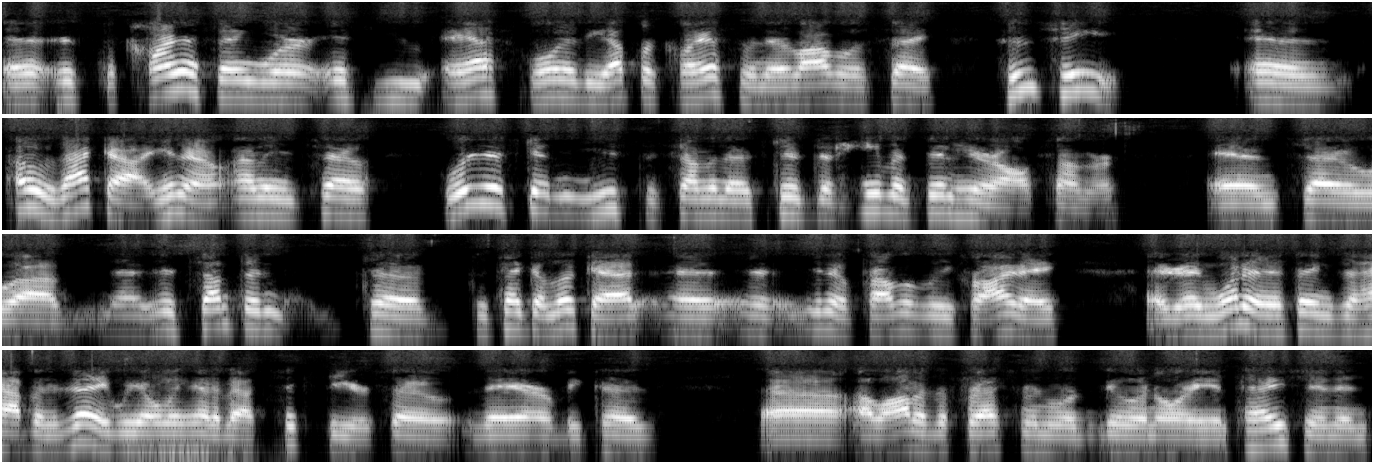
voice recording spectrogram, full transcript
It's the kind of thing where if you ask one of the upperclassmen, they're liable to say, who's he? And, oh, that guy, you know, I mean, so we're just getting used to some of those kids that haven't been here all summer. And so, uh, it's something to, to take a look at, uh, uh you know, probably Friday. And one of the things that happened today, we only had about 60 or so there because uh, a lot of the freshmen were doing orientation and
